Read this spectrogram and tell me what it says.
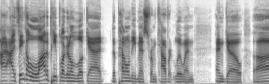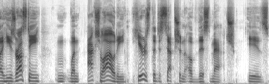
I, I think a lot of people are going to look at the penalty miss from Calvert Lewin and go, uh, he's rusty. When actuality, here's the deception of this match is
